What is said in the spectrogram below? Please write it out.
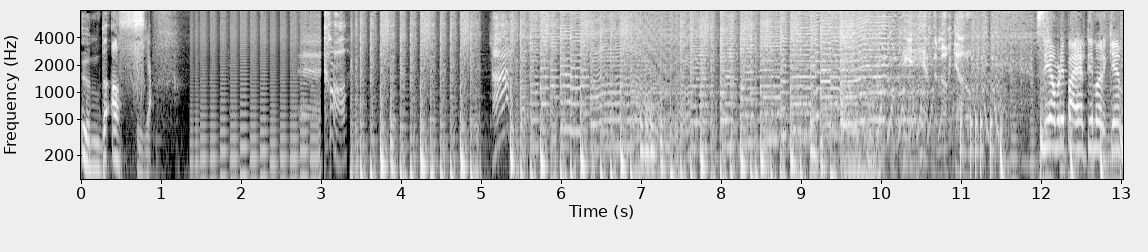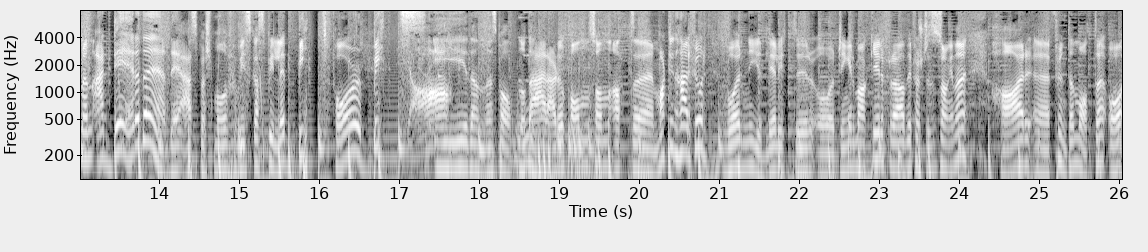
undas. Ja. Stian Blipp er helt i mørket, men er dere det? Det er spørsmålet, for vi skal spille Bit for bit i denne spalten. Og der er det jo fond sånn at eh, Martin Herfjord, vår nydelige lytter og jinglemaker fra de første sesongene, har eh, funnet en måte å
